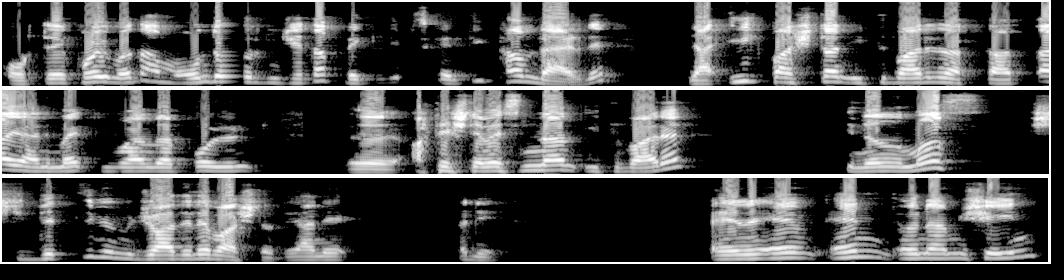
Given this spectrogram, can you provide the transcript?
ortaya koymadı ama 14. etap beklediğimiz kaliteyi tam verdi. Ya yani ilk baştan itibaren hatta hatta yani Matt Van Der Poel'ün e, ateşlemesinden itibaren inanılmaz şiddetli bir mücadele başladı. Yani hani en, en, en önemli şeyin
